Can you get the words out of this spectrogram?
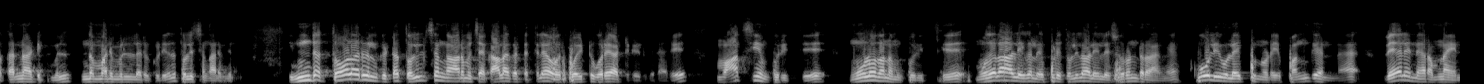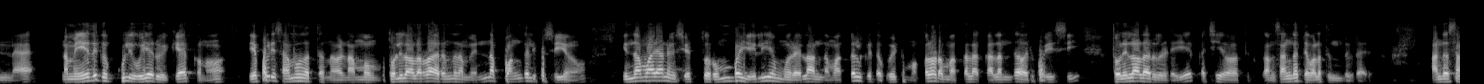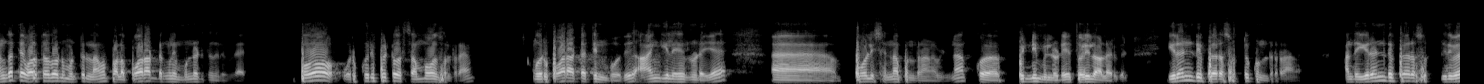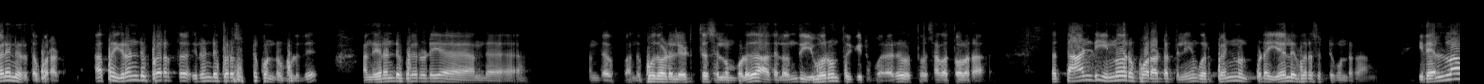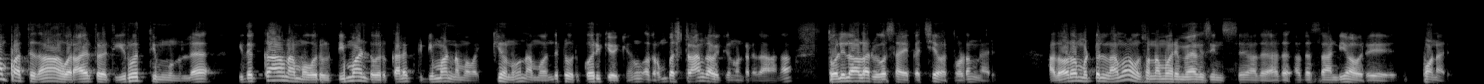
கர்நாடிக் மில் இந்த மாதிரி மில்ல இருக்கக்கூடிய தொழிற்சங்கம் ஆரம்பிக்கிறாங்க இந்த தோழர்கள் கிட்ட தொழிற்சங்கம் ஆரம்பிச்ச காலகட்டத்துல அவர் போயிட்டு உரையாற்றி இருக்கிறாரு. மார்க்சியம் குறித்து மூலதனம் குறித்து முதலாளிகள் எப்படி தொழிலாளிகளை சுரண்டுறாங்க கூலி உழைப்பினுடைய பங்கு என்ன வேலை நேரம்னா என்ன நம்ம எதுக்கு கூலி உயர்வு கேட்கணும்? எப்படி சமூகத்தை நம்ம தொழிலாளரா இருந்து நம்ம என்ன பங்களிப்பு செய்யணும்? இந்த மாதிரியான விஷயத்த ரொம்ப எளிய முறையில அந்த மக்கள் கிட்ட போயிட்டு மக்களோட மக்களை கலந்து அவர் பேசி தொழிலாளர்களிடையே கட்சியை வளர்த்து அந்த சங்கத்தை வளர்த்து இருக்கிறாரு அந்த சங்கத்தை வளர்த்ததோடு மட்டும் இல்லாம பல போராட்டங்களையும் முன்னெடுத்து இருக்கிறாரு இப்போ ஒரு குறிப்பிட்ட ஒரு சம்பவம் சொல்றேன். ஒரு போராட்டத்தின் போது ஆங்கிலேயர்களுடைய ஆஹ், போலீஸ் என்ன பண்றாங்க அப்படின்னா கொ- பின்னி மில்லுடைய தொழிலாளர்கள் இரண்டு பேரை சுட்டு கொண்டுறாங்க அந்த இரண்டு பேரை சுட்டு இது வேலை நிறுத்த போராட்டம் அப்ப இரண்டு பேரத்தை இரண்டு பேரை சுட்டு கொன்ற பொழுது அந்த இரண்டு பேருடைய அந்த அந்த அந்த பூதோடல் எடுத்து செல்லும் பொழுது அதுல வந்து இவரும் தூக்கிட்டு போறாரு ஒரு சக தோழராக. அதை தாண்டி இன்னொரு போராட்டத்திலையும் ஒரு பெண் உட்பட ஏழு பேரை சுட்டு கொண்டுறாங்க இதெல்லாம் பார்த்துதான் ஒரு ஆயிரத்தி தொள்ளாயிரத்தி இருபத்தி மூணுல இதுக்காக நம்ம ஒரு டிமாண்ட் ஒரு கலெக்டிவ் டிமாண்ட் நம்ம வைக்கணும் நம்ம வந்துட்டு ஒரு கோரிக்கை வைக்கணும் அதை ரொம்ப ஸ்ட்ராங்கா வைக்கணுன்றதுக்காக தான் தொழிலாளர் விவசாய கட்சி அவர் தொடங்கினாரு. அதோட மட்டும் இல்லாம நம்ம சொன்ன மாதிரி மேகசின்ஸ் அதை அதை அதை தாண்டியும் அவரு போனாரு.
